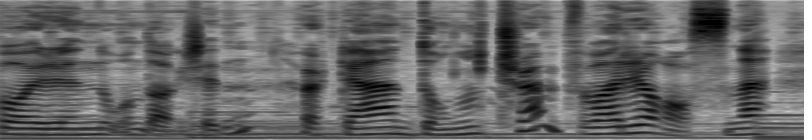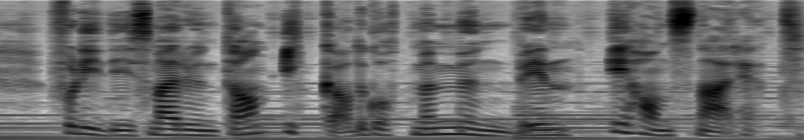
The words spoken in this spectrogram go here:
For noen dager siden hørte jeg Donald Trump var rasende fordi de som er rundt han ikke hadde gått med munnbind i hans nærhet.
